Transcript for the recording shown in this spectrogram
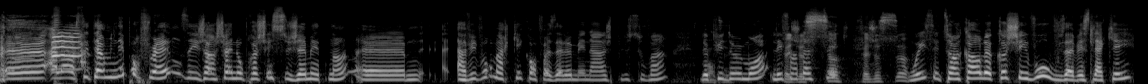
Euh, alors, c'est terminé pour Friends et j'enchaîne au prochain sujet maintenant. Euh, Avez-vous remarqué qu'on faisait le ménage plus souvent depuis deux mois? Les Fais juste ça. Fantastiques? Fais juste ça. Oui, c'est-tu encore le cas chez vous ou vous avez slacké?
